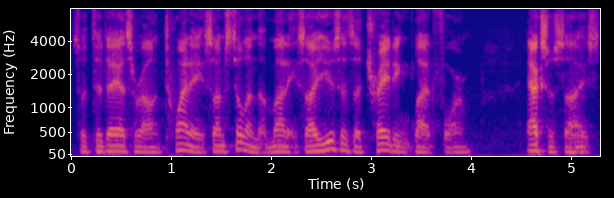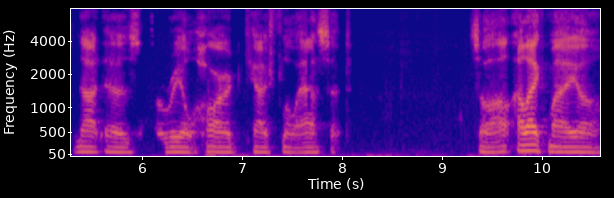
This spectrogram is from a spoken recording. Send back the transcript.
So today it's around 20. So I'm still in the money. So I use it as a trading platform, mm-hmm. exercise, mm-hmm. not as a real hard cash flow asset. So I, I like my uh,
